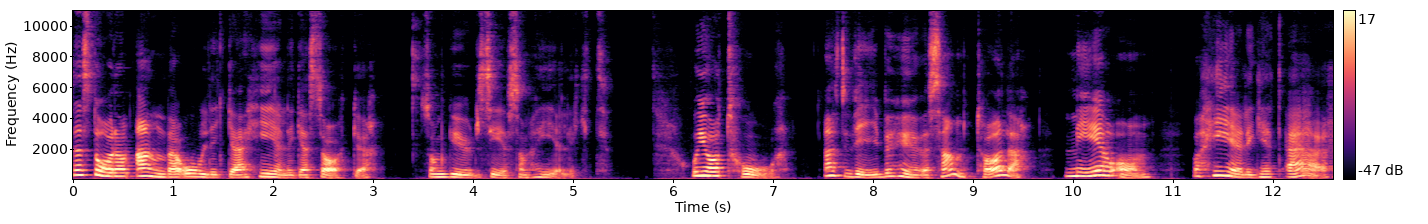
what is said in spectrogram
Sen står det om andra olika heliga saker som Gud ser som heligt. Och jag tror att vi behöver samtala mer om vad helighet är.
